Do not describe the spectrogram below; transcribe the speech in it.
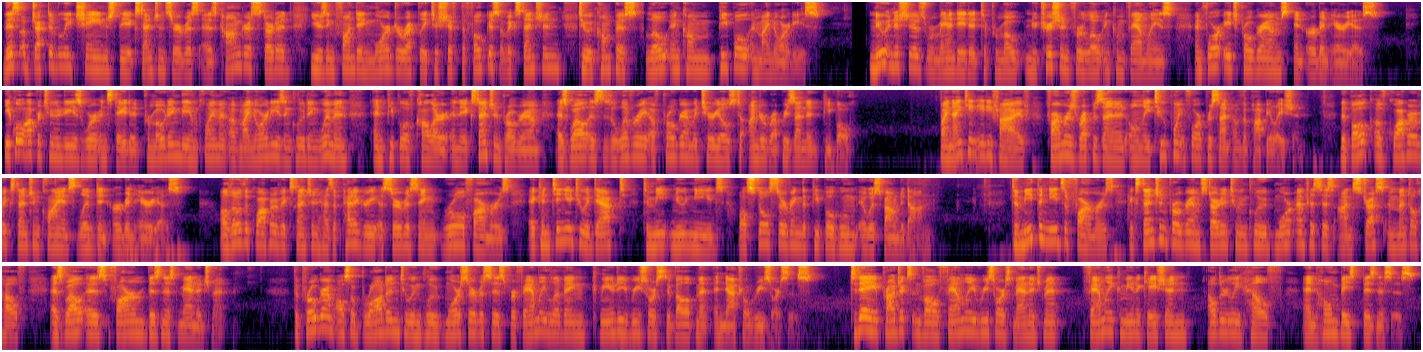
This objectively changed the Extension Service as Congress started using funding more directly to shift the focus of Extension to encompass low income people and minorities. New initiatives were mandated to promote nutrition for low income families and 4 H programs in urban areas. Equal opportunities were instated, promoting the employment of minorities, including women and people of color, in the extension program, as well as the delivery of program materials to underrepresented people. By 1985, farmers represented only 2.4% of the population. The bulk of cooperative extension clients lived in urban areas. Although the Cooperative Extension has a pedigree of servicing rural farmers, it continued to adapt to meet new needs while still serving the people whom it was founded on. To meet the needs of farmers, extension programs started to include more emphasis on stress and mental health, as well as farm business management. The program also broadened to include more services for family living, community resource development, and natural resources. Today, projects involve family resource management, family communication, elderly health, and home based businesses.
